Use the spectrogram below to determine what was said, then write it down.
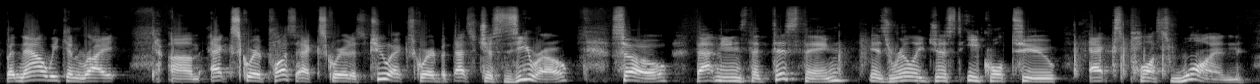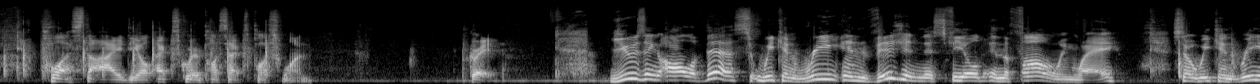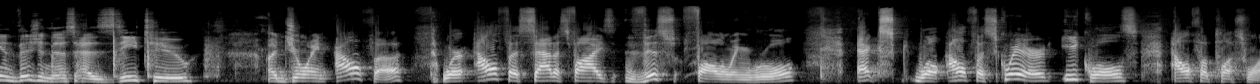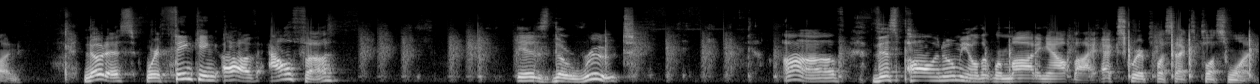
But now we can write um, x squared plus x squared is 2x squared, but that's just 0. So that means that this thing is really just equal to x plus 1 plus the ideal x squared plus x plus 1. Great. Using all of this, we can re-envision this field in the following way. So we can re-envision this as Z2 adjoin alpha, where alpha satisfies this following rule. X, well, alpha squared equals alpha plus 1. Notice we're thinking of alpha is the root of this polynomial that we're modding out by, x squared plus x plus 1.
